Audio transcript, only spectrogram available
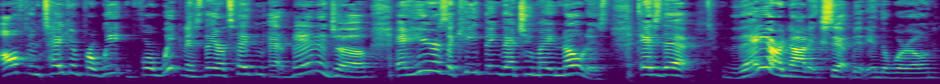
often taken for weak for weakness they are taking advantage of. And here's a key thing that you may notice is that they are not accepted in the world,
